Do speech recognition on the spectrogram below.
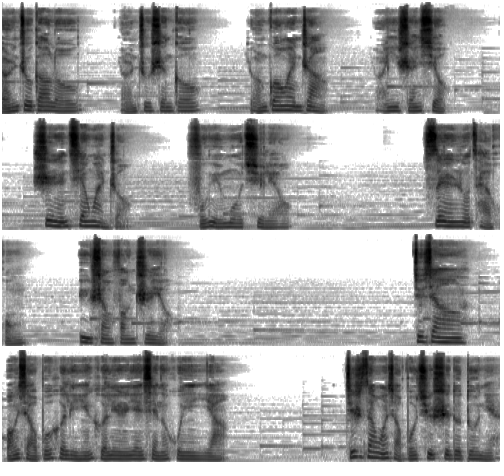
有人住高楼，有人住深沟，有人光万丈，有人一身锈。世人千万种，浮云莫去留。斯人若彩虹，遇上方知有。”就像王小波和李银河令人艳羡的婚姻一样，即使在王小波去世的多年，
